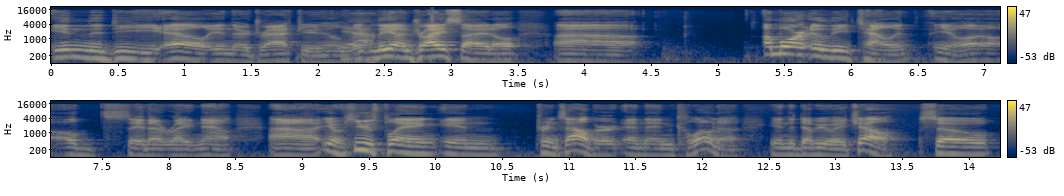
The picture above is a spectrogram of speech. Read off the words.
in the DEL in their draft year. You know, Yeah. Leon Draisaitl, uh, a more elite talent. You know, I'll, I'll say that right now. Uh, you know, he was playing in Prince Albert and then Kelowna in the WHL. So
